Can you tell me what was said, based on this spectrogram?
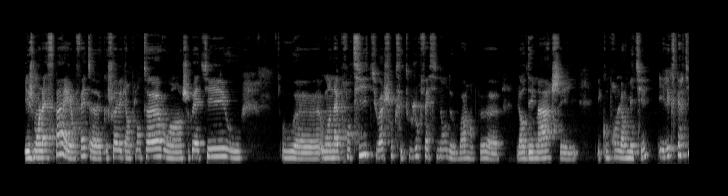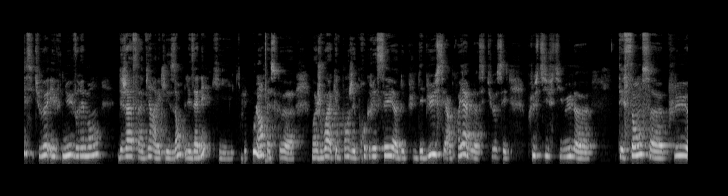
Et je m'en lasse pas. Et en fait, euh, que je sois avec un planteur ou un chocolatier ou ou, un apprenti, tu vois, je trouve que c'est toujours fascinant de voir un peu leur démarche et comprendre leur métier. Et l'expertise, si tu veux, est venue vraiment déjà ça vient avec les ans, les années qui, qui cool, hein, parce que euh, moi je vois à quel point j'ai progressé euh, depuis le début, c'est incroyable. Si tu veux, c'est plus tu stimules euh, tes sens, plus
